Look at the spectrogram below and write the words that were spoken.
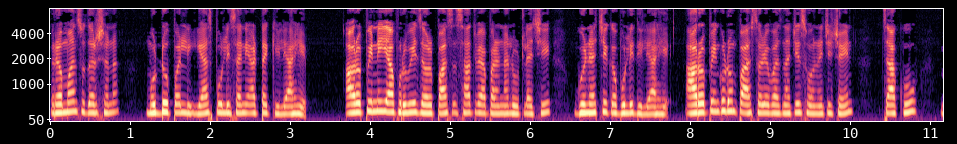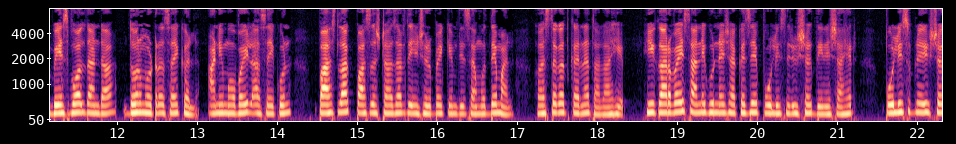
रमण सुदर्शन मुड्डूपल्ली यास पोलिसांनी अटक केली आहे. आरोपींनी यापूर्वी जवळपास सात व्यापाऱ्यांना लुटल्याची गुन्ह्याची कबुली दिली आहे. आरोपींकडून पाच तोळे वजनाची सोन्याची चैन चाकू बेसबॉल दांडा दोन मोटरसायकल आणि मोबाईल असा एकूण पाच लाख पासष्ट हजार तीनशे रुपये किमतीचा मुद्देमाल हस्तगत करण्यात आला आहे. ही कारवाई स्थानिक गुन्हे शाखेचे पोलीस निरीक्षक दिनेश आहेर पोलीस उपनिरीक्षक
